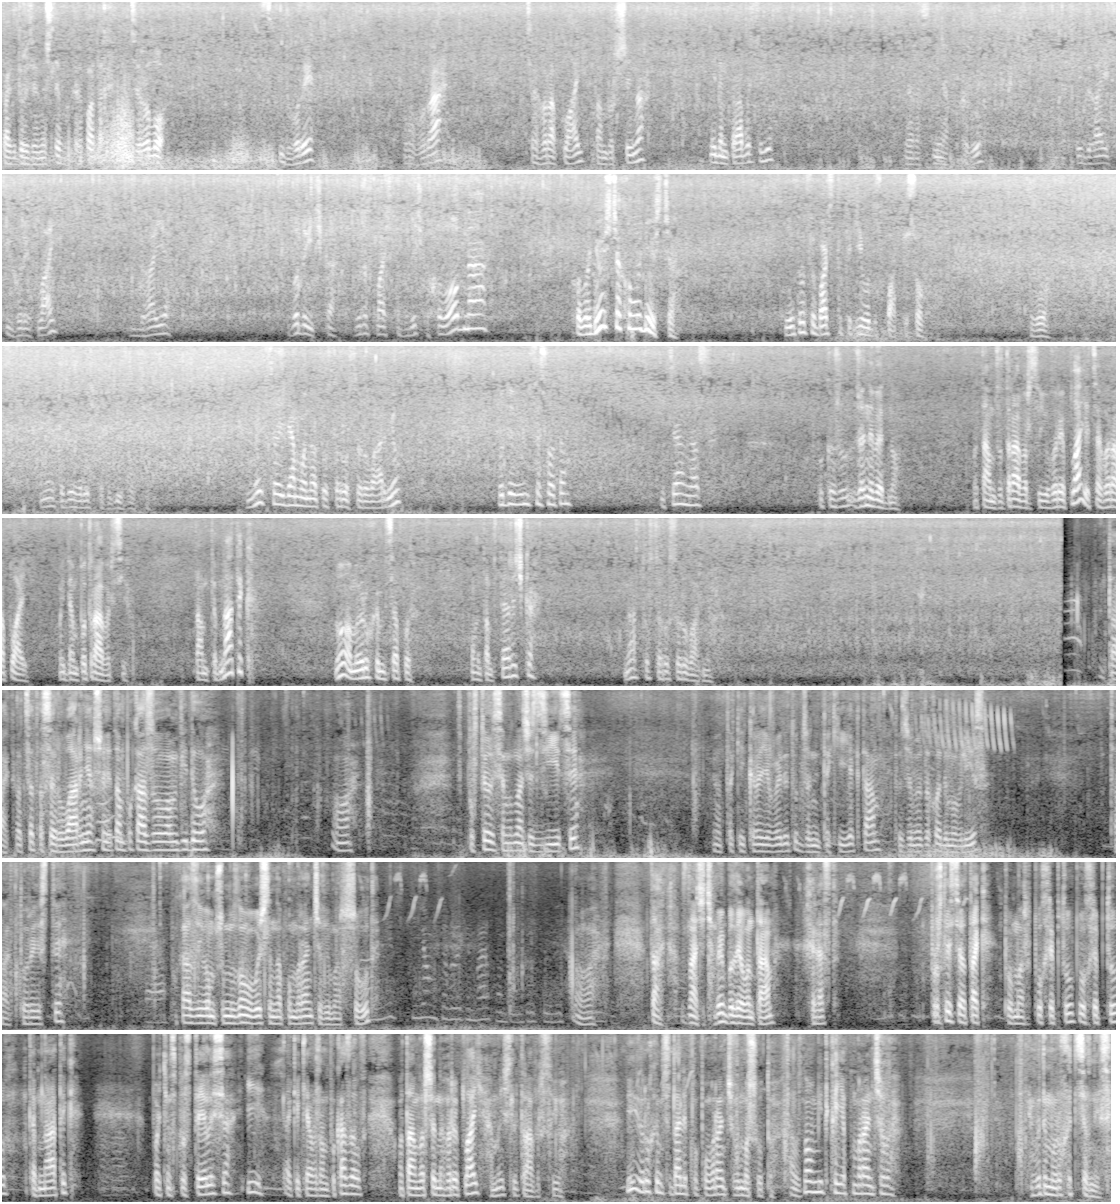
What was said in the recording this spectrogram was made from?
Так, друзі, знайшли в Карпатах джерело з-під гори. О, гора. Це гора Плай, там вершина. Йдемо трабицею. Зараз я покажу. Так, Вибігає з-під гори Плай. Вибігає водичка. Дуже смачна водичка. Холодна. Холоднюща, холоднюща. І тут ви бачите такий водоспад пішов. Во. Ну, туди водичка побігла. Ми все йдемо на ту стару сироварню. Подивимося, що там. І це у нас покажу, вже не видно. Отам за траверсою гори Плай, це гора Плай. Ми йдемо по траверсі. Там темнатик. Ну, а ми рухаємося по. Вон там стежечка. На ту стару сироварню. Так, оце та сироварня, що я там показував вам відео. О. Спустилися ми, значить, звідси. От такі краєвиди тут вже не такі, як там. Тут вже ми заходимо в ліс. Так, туристи. Показую вам, що ми знову вийшли на помаранчевий маршрут. О. Так, значить, ми були вон там, хрест. Пройшлися отак по, по хребту, по хребту, темнатик. Потім спустилися і, так як я вам показував, отам вершина гори Плай, а ми йшли траверсою. І рухаємося далі по помаранчевому маршруту. Там знову мітка є помаранчева. Будемо рухатися вниз.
